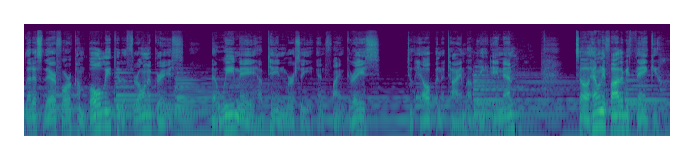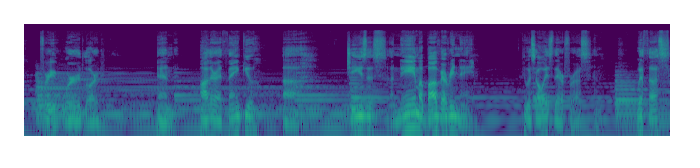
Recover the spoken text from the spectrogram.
Let us therefore come boldly to the throne of grace, that we may obtain mercy and find grace to help in a time of need. Amen. So, Heavenly Father, we thank you for your word, Lord. And Father, I thank you, uh, Jesus, a name above every name, who is always there for us and with us,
